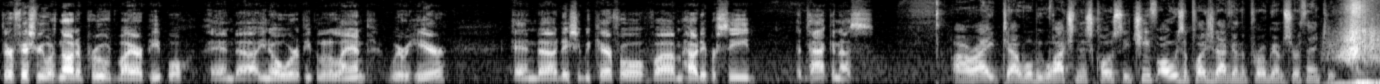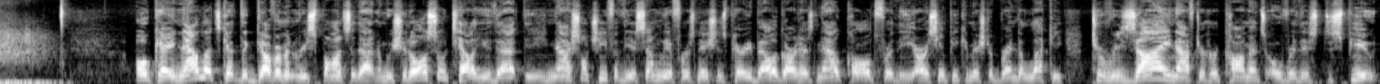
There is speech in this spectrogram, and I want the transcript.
their fishery was not approved by our people, and uh, you know we're the people of the land. We were here, and uh, they should be careful of um, how they proceed attacking us. All right, uh, we'll be watching this closely. Chief, always a pleasure to have you on the program, sir. Thank you. Okay, now let's get the government response to that. And we should also tell you that the National Chief of the Assembly of First Nations, Perry Bellegarde, has now called for the RCMP Commissioner Brenda Lucki to resign after her comments over this dispute.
